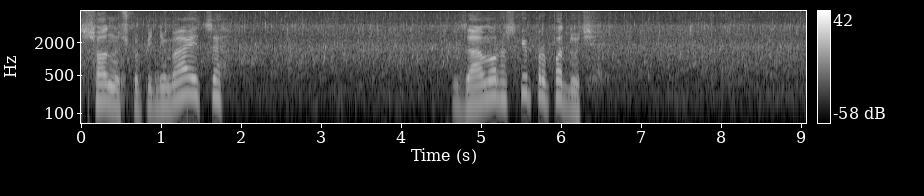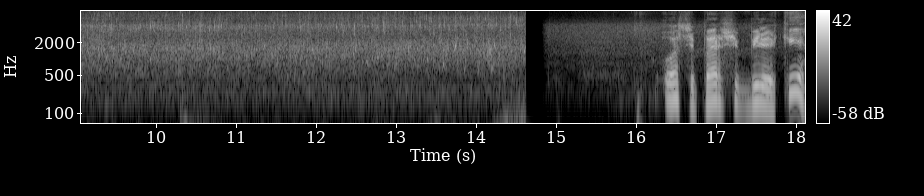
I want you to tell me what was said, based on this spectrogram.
Сонечко піднімається. Заморозки пропадуть. Ось і перші біляки.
